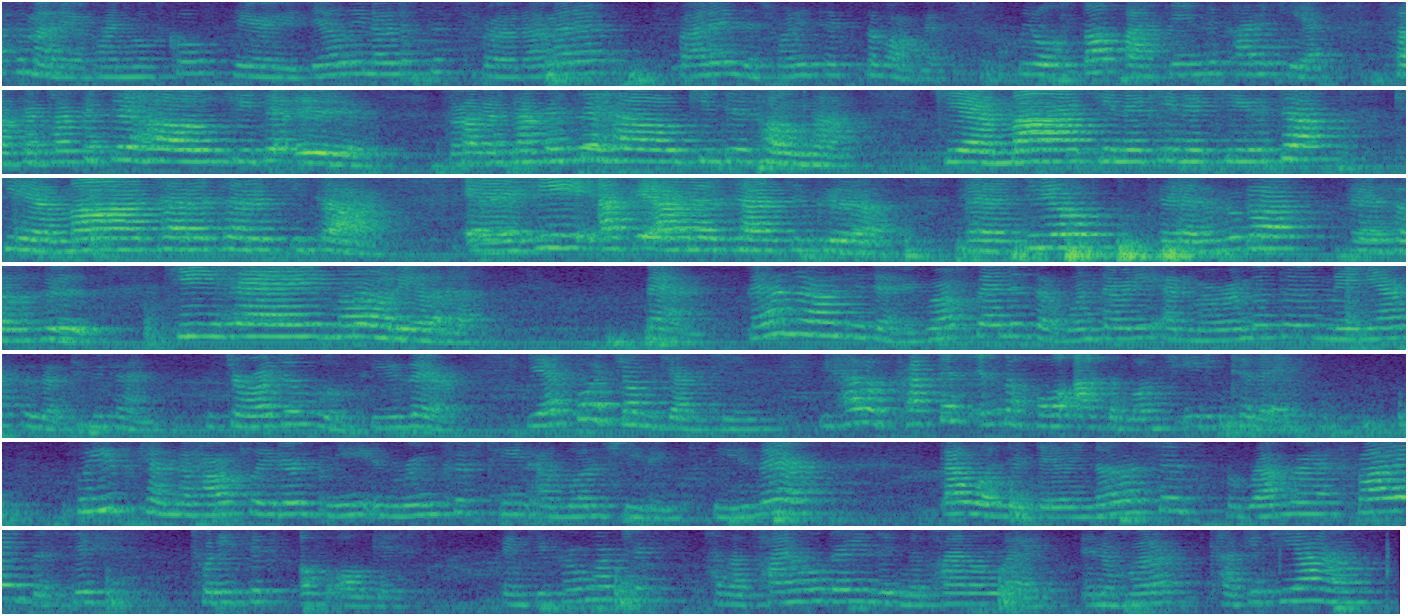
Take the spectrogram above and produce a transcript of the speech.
to Mario Pinehill School. Here are your daily notices for Rāmere, Friday the 26th of August. We will stop by saying the karakia. Whakataka te hau ki te uru. Whakataka te hau ki te tonga. Kia mā kina kina ki uta. Kia mā tara tara ki tā. E hi ake ana tā tukura. He tio, he huka, he hohu. Ki hei moriora. Bands. Bands are today. Rock Band is at 1.30 and Marimba Maniacs is at 2.10. Mr. Rogers will see you there. Yeah, for a Jump Jam team. You have a practice in the hall after lunch eating today. Please can the house leaders meet in room 15 at lunch eating. See you there. That was your daily notices for Rāmere Friday, the 6th, 26th of August. Thank you for watching. Have a final day using the final way. Inohara. Ka kite anō.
